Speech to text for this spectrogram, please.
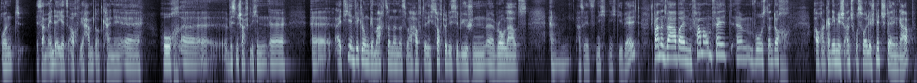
und ist am Ende jetzt auch, wir haben dort keine äh, hochwissenschaftlichen äh, äh, IT-Entwicklungen gemacht, sondern das war hauptsächlich Software Distribution, äh, Rollouts, ähm, also jetzt nicht, nicht die Welt. Spannend war aber im Pharmaumfeld, ähm, wo es dann doch auch akademisch anspruchsvolle Schnittstellen gab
